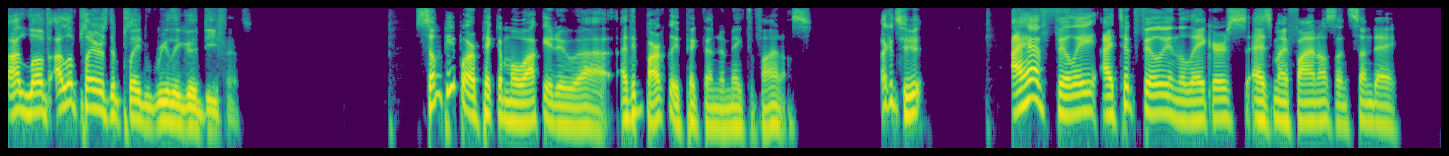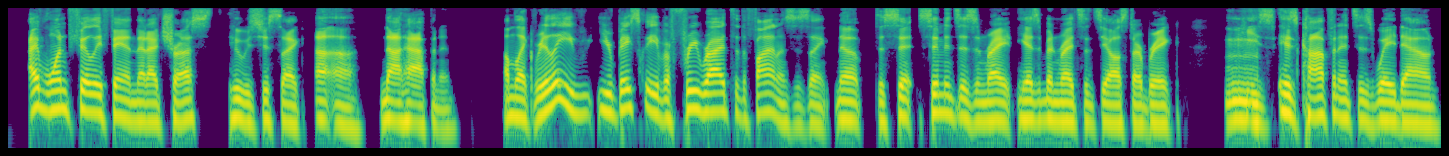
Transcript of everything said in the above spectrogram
I love I love players that played really good defense. Some people are picking Milwaukee to uh I think Barkley picked them to make the finals. I can see it. I have Philly. I took Philly and the Lakers as my finals on Sunday. I have one Philly fan that I trust who was just like, uh uh-uh, uh, not happening. I'm like, really? You're basically have a free ride to the finals. It's like, no, the Simmons isn't right. He hasn't been right since the All Star break. Mm. He's his confidence is way down,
